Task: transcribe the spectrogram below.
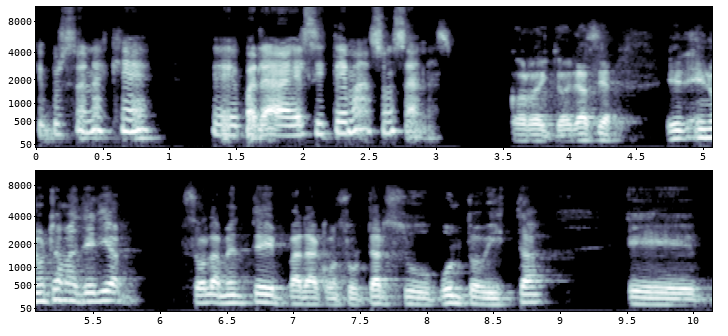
que personas que eh, para el sistema son sanas. Correcto, gracias. En, otra materia, solamente para consultar su punto de vista, eh,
